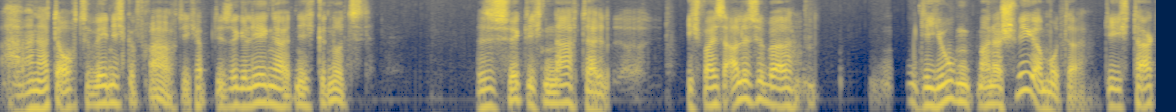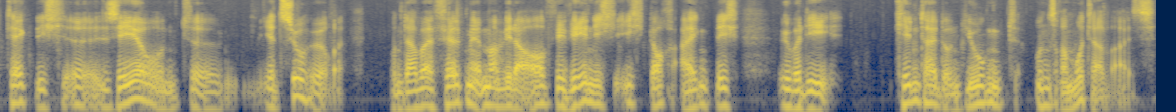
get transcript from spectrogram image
Aber man hat auch zu wenig gefragt. Ich habe diese Gelegenheit nicht genutzt. Das ist wirklich ein Nachteil. Ich weiß alles über die Jugend meiner Schwiegermutter, die ich tagtäglich äh, sehe und äh, ihr zuhöre. Und dabei fällt mir immer wieder auf, wie wenig ich doch eigentlich über die Kindheit und Jugend unserer Mutter weiß.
